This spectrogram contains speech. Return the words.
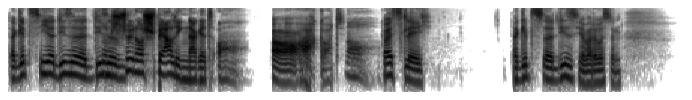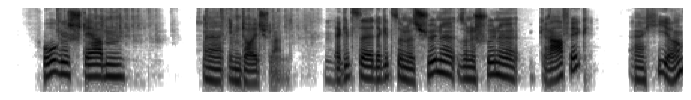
da gibt's hier diese, So ein diese, schöner Sperling-Nugget. Oh. oh Gott, oh. köstlich. Da gibt's äh, dieses hier, warte, wo ist denn? Vogelsterben äh, in Deutschland. Da gibt's, äh, da gibt's so eine schöne, so eine schöne Grafik äh, hier.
